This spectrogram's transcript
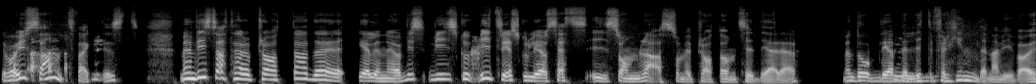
Det var ju sant faktiskt. Men vi satt här och pratade, Elin och jag. Vi, vi, skulle, vi tre skulle ju ha setts i somras, som vi pratade om tidigare. Men då blev det Mm. lite förhinder när vi var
